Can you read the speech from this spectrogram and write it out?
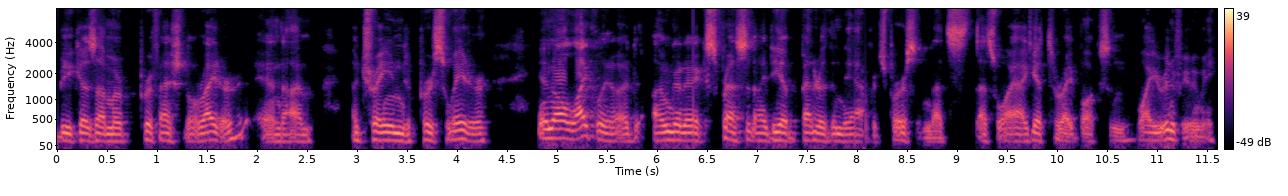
because I'm a professional writer and I'm a trained persuader in all likelihood, I'm going to express an idea better than the average person. That's that's why I get to write books and why you're interviewing me.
